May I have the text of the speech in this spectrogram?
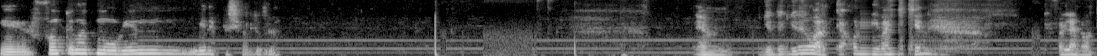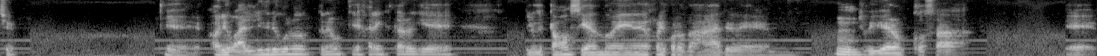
Eh, fue un tema como bien, bien especial, yo creo. Um, yo, yo, tengo marcado una imagen que fue en la noche. Eh, ahora igual, yo creo que uno tenemos que dejar en claro que lo que estamos haciendo es recordar, eh, mm. muchos vivieron cosas eh,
